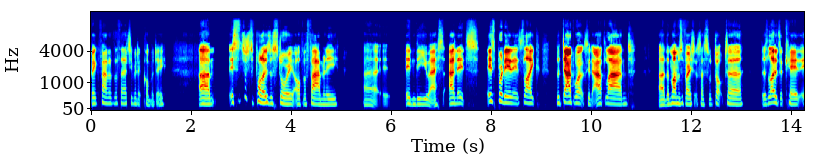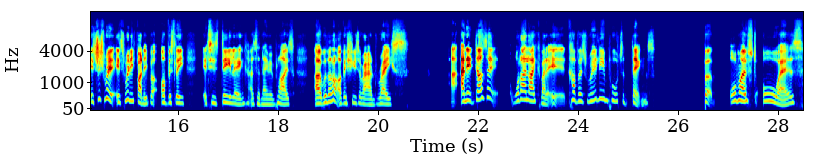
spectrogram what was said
Big fan of the 30-minute comedy. Um, it's just follows a story of a family uh, in the US, and it's it's brilliant. It's like the dad works in Adland, uh, the mum's a very successful doctor. There's loads of kids. It's just really it's really funny, but obviously it is dealing, as the name implies, uh, with a lot of issues around race, and it does it. What I like about it, it covers really important things, but almost always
